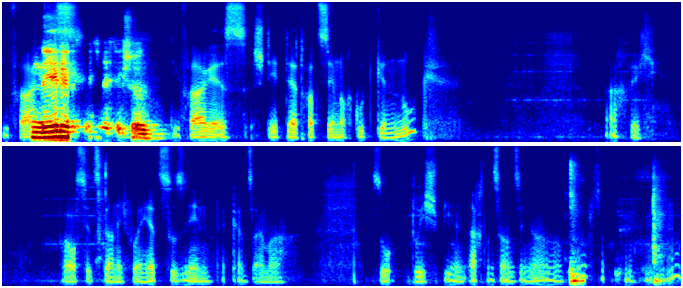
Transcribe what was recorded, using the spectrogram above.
Die Frage nee, ist, der ist nicht richtig schön. Die Frage ist, steht der trotzdem noch gut genug? Ach, ich brauche es jetzt gar nicht vorherzusehen. Wir können es einmal so durchspielen. 28, ja, 15. Mhm.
